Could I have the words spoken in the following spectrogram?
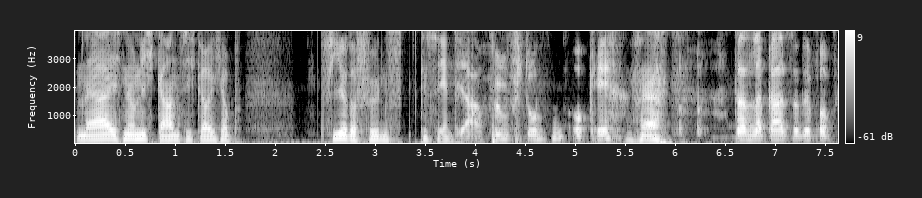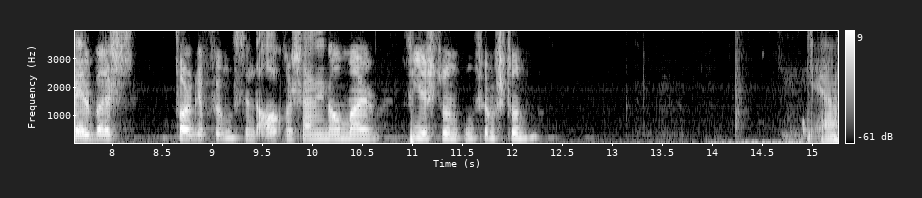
naja, ich noch nicht ganz. Ich glaube, ich habe vier oder fünf gesehen. Ja, fünf Stunden, okay. Ja, Dann La Casa de Papel bei Folge 5 sind auch wahrscheinlich nochmal vier Stunden, fünf Stunden. ja.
